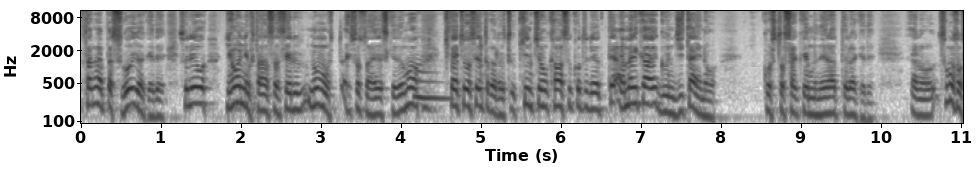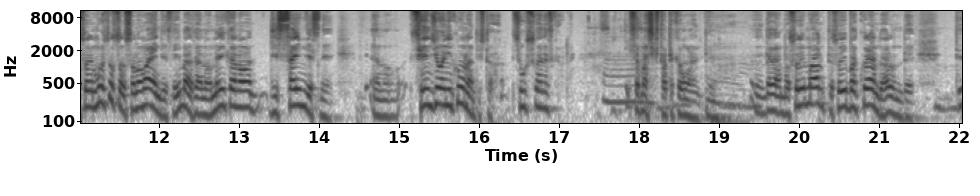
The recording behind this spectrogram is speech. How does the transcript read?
担がやっぱりすごいわけで、それを日本に負担させるのも一つのあれですけども、うん、北朝鮮とかの緊張を緩和することによって、アメリカ軍自体のコスト削減も狙ってるわけで、あのそもそもそれもう一つのその前にですね、今あのアメリカの実際にですね、あの戦場に行こうなんて人は少数派ですからね。勇ましく戦おうなんていうのは、だからまあそれもあるってそういうバックグラウンドあるんでで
